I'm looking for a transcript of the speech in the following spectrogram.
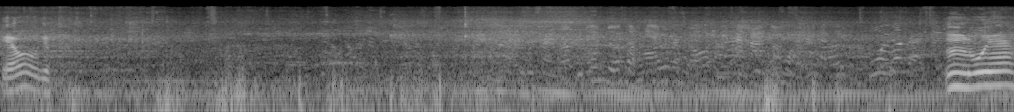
Kéo kìa ừ vui ha.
